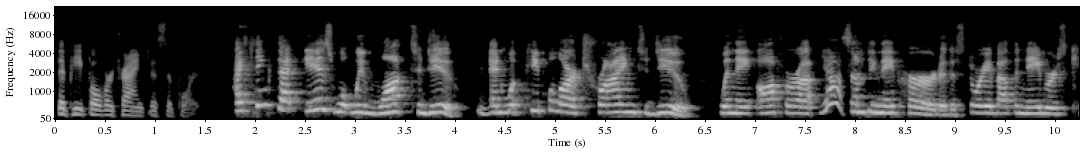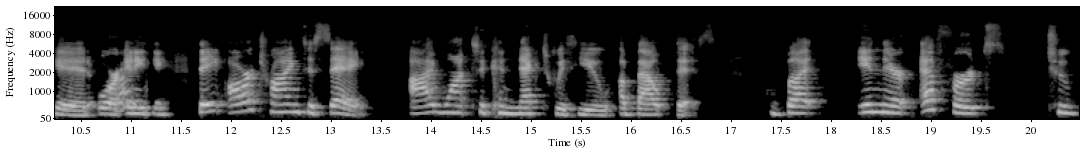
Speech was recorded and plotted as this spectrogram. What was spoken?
the people we're trying to support. I think that is what we want to do mm-hmm. and what people are trying to do when they offer up yeah. something they've heard or the story about the neighbor's kid or right. anything. They are trying to say, I want to connect with you about this. But in their efforts to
